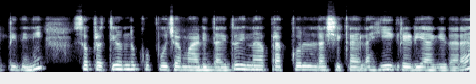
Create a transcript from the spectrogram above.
ಇಟ್ಟಿದೀನಿ ಸೊ ಪ್ರತಿಯೊಂದಕ್ಕೂ ಪೂಜೆ ಮಾಡಿದ್ದಾಯ್ತು. ಇನ್ನ ಪ್ರಕುಲ್, ಲಶಿಕಾ ಎಲ್ಲ ಹೀಗ್ ರೆಡಿ ಆಗಿದ್ದಾರೆ.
